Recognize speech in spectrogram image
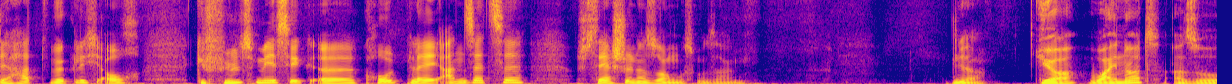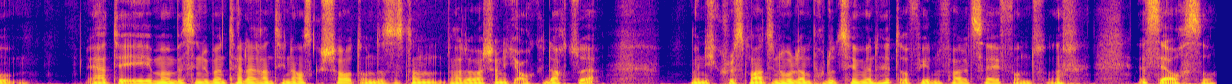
Der hat wirklich auch gefühlsmäßig äh, Coldplay-Ansätze. Sehr schöner Song, muss man sagen. Ja. ja, why not? Also er hat ja eh immer ein bisschen über den Tellerrand hinausgeschaut und das ist dann, hat er wahrscheinlich auch gedacht, so ja, wenn ich Chris Martin hole, dann produzieren wir einen Hit, auf jeden Fall safe und äh, ist ja auch so.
